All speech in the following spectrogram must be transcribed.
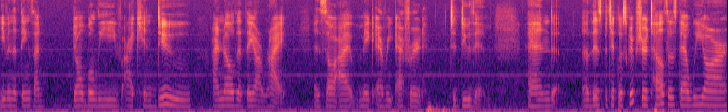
even the things I don't believe I can do. I know that they are right. And so I make every effort to do them. And uh, this particular scripture tells us that we are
